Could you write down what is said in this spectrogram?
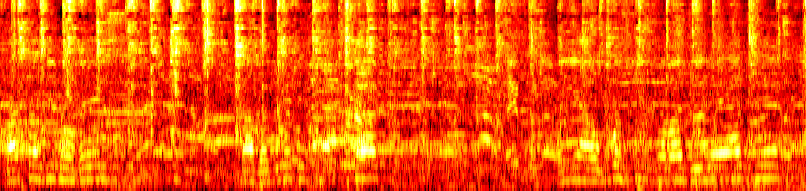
માતાજીનો વેશમાં ભગવતી સાક્ષાત અહીંયા ઉપસ્થિત થવા જઈ રહ્યા છે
